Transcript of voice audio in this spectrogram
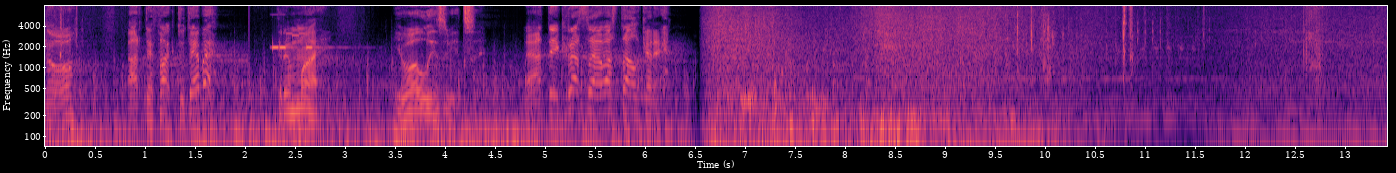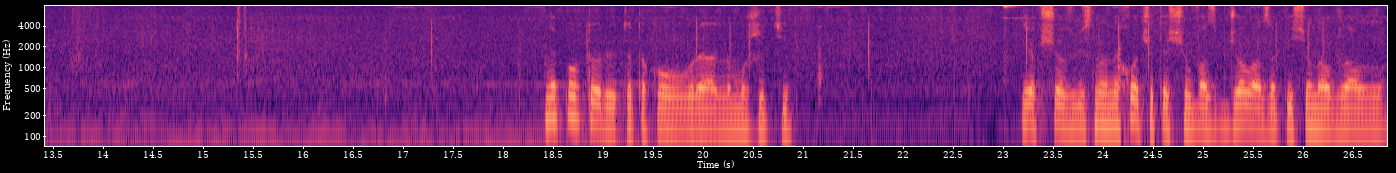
Ну, артефакт у тебе? Тримай і вали звідси. А ти красава, сталкере. Не повторюйте такого в реальному житті. Якщо, звісно, не хочете, щоб вас бджола за пісюна вжалила.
